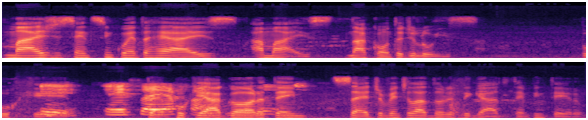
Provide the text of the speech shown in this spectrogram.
mais de 150 reais a mais na conta de luz. Porque, É, essa tem- é a porque agora tem sete ventiladores ligados o tempo inteiro.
